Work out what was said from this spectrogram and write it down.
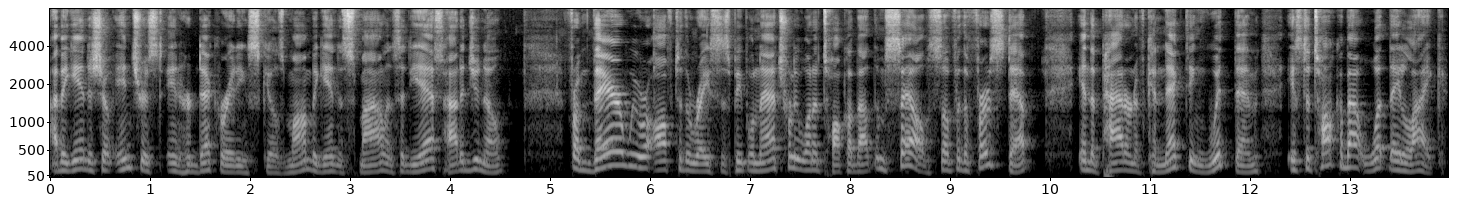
I began to show interest in her decorating skills. Mom began to smile and said, Yes, how did you know? From there, we were off to the races. People naturally want to talk about themselves. So, for the first step in the pattern of connecting with them is to talk about what they like.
